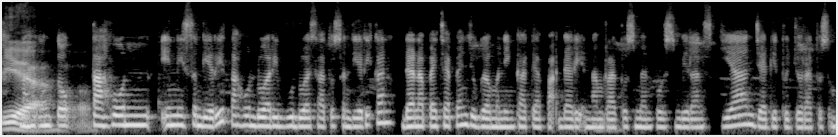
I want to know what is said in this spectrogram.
Yeah. Nah, untuk tahun ini sendiri tahun 2021 sendiri kan dana PCPN juga meningkat ya Pak dari 699 sekian jadi 744.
